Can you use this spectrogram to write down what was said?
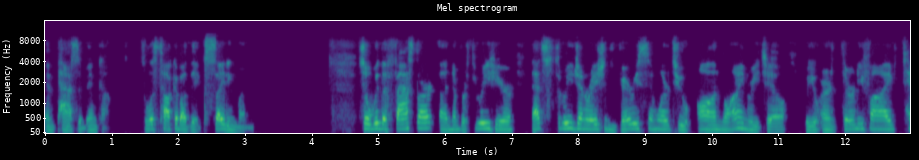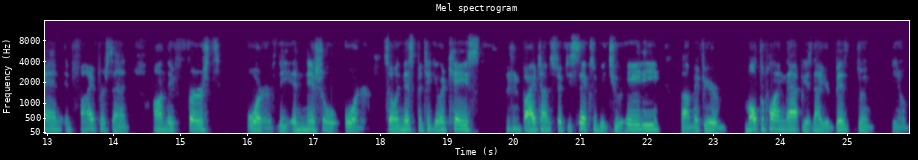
in passive income so let's talk about the exciting money. So with the fast start, uh, number three here, that's three generations very similar to online retail, where you earn 35, 10, and 5% on the first order, the initial order. So in this particular case, five times 56 would be 280. Um, if you're multiplying that, because now you're doing, you know,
